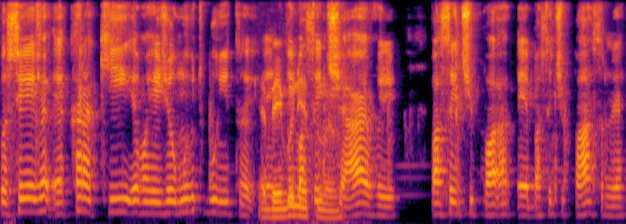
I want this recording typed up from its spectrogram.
Você já, é, cara, aqui é uma região muito bonita. É, bem tem bonito bastante mesmo. árvore, bastante, é, bastante pássaro, né?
